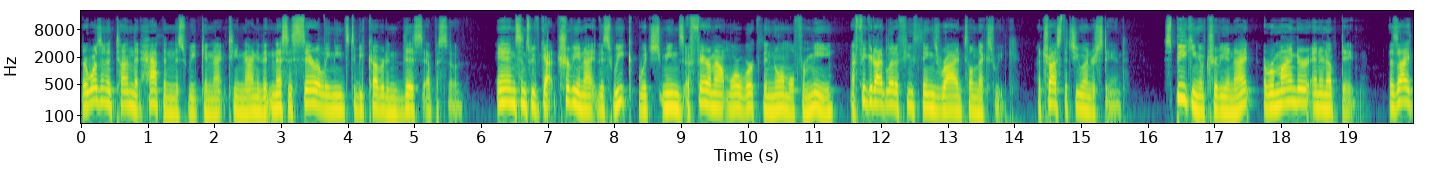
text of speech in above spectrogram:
there wasn't a ton that happened this week in 1990 that necessarily needs to be covered in this episode. And since we've got trivia night this week, which means a fair amount more work than normal for me, I figured I'd let a few things ride till next week. I trust that you understand. Speaking of trivia night, a reminder and an update. As I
